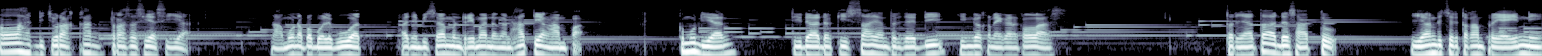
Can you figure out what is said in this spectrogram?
telah dicurahkan terasa sia-sia namun apa boleh buat hanya bisa menerima dengan hati yang hampa Kemudian, tidak ada kisah yang terjadi hingga kenaikan kelas. Ternyata ada satu yang diceritakan pria ini.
